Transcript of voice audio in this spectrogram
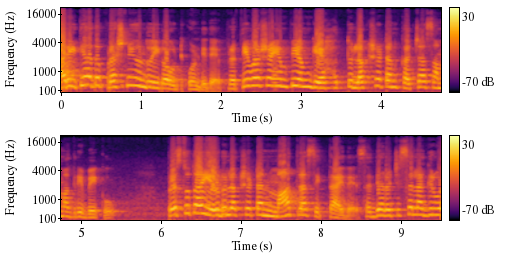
ಆ ರೀತಿಯಾದ ಪ್ರಶ್ನೆಯೊಂದು ಈಗ ಉಟ್ಕೊಂಡಿದೆ ಪ್ರತಿ ವರ್ಷ ಎಂಪಿಎಂಗೆ ಹತ್ತು ಲಕ್ಷ ಟನ್ ಕಚ್ಚಾ ಸಾಮಗ್ರಿ ಬೇಕು. ಪ್ರಸ್ತುತ ಎರಡು ಲಕ್ಷ ಟನ್ ಮಾತ್ರ ಸಿಗ್ತಾ ಇದೆ. ಸದ್ಯ ರಚಿಸಲಾಗಿರುವ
